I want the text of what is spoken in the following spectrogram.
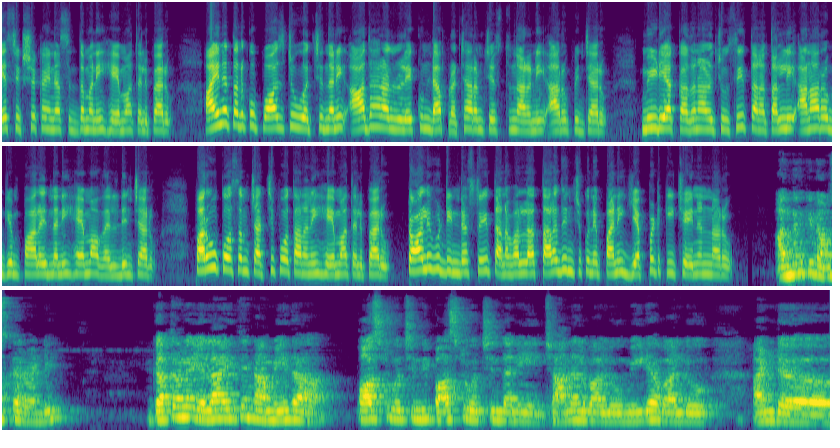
ఏ శిక్షకైనా సిద్ధమని హేమ తెలిపారు. అయినా తనకు పాజిటివ్ వచ్చిందని ఆధారాలు లేకుండా ప్రచారం చేస్తున్నారని ఆరోపించారు. మీడియా కథనాలు చూసి తన తల్లి అనారోగ్యం పాలైందని హేమ వెల్లడించారు. పరువు కోసం చచ్చిపోతానని హేమ తెలిపారు. టాలీవుడ్ ఇండస్ట్రీ తన వల్ల తలదించుకునే పని ఎప్పటికీ చేయనన్నారు. అందరికీ నమస్కారం అండి. గతంలో ఎలా అయితే నా మీద పాజిటివ్ వచ్చింది పాజిటివ్ వచ్చిందని ఛానల్ వాళ్ళు మీడియా వాళ్ళు అండ్ uh,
